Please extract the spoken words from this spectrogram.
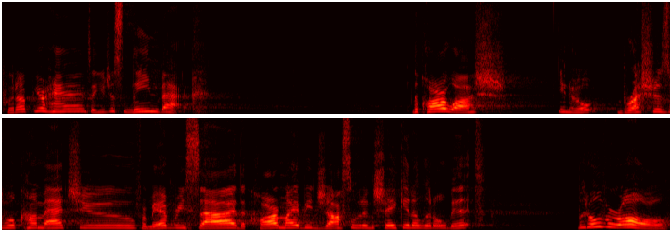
put up your hands, and you just lean back. The car wash, you know, brushes will come at you from every side. The car might be jostled and shaken a little bit. But overall,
